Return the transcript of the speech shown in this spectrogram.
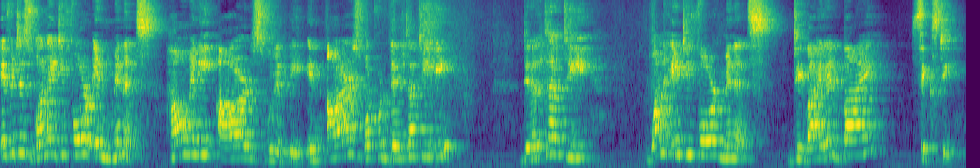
if it is 184 in minutes, how many hours would it be? In hours, what would delta T be? Delta T, 184 minutes divided by 60.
